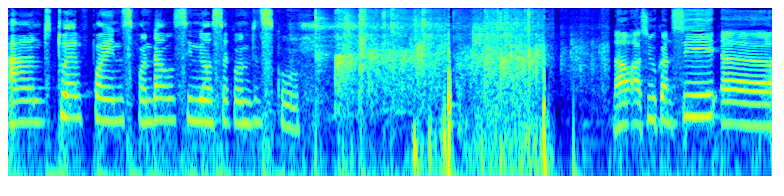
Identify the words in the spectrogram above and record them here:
and 12 points for Dow Senior Secondary School. Now, as you can see, uh,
